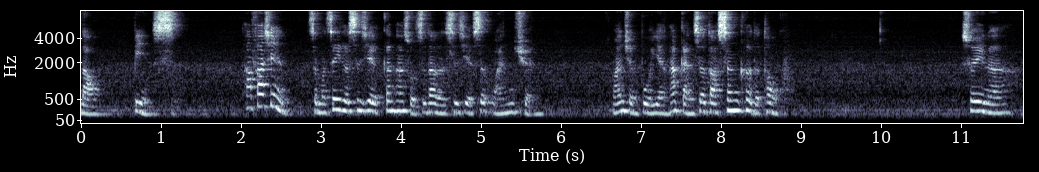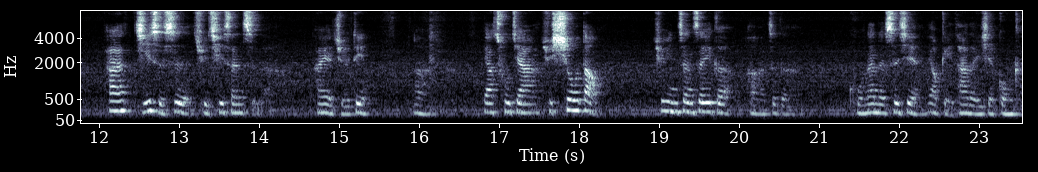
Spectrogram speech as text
老病死。他发现。怎么这个世界跟他所知道的世界是完全、完全不一样？他感受到深刻的痛苦，所以呢，他即使是娶妻生子了，他也决定啊，要出家去修道，去印证这一个啊这个苦难的世界要给他的一些功课。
